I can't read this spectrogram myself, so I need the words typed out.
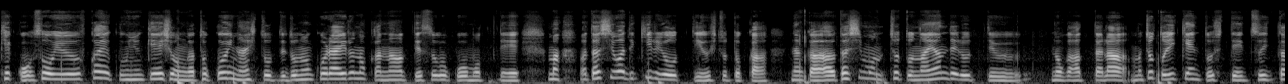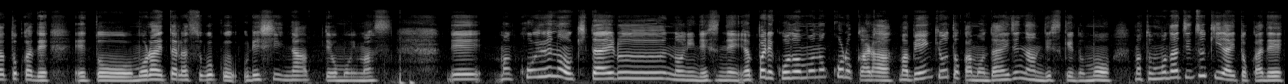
結構そういう深いコミュニケーションが得意な人ってどのくらいいるのかなってすごく思って、まあ私はできるよっていう人とか、なんか私もちょっと悩んでるっていうのがあったら、まあ、ちょっと意見としてツイッターとかで、えっ、と、もらえたらすごく嬉しいなって思います。で、まあ、こういうのを鍛えるのにですね、やっぱり子供の頃から、まあ、勉強とかも大事なんですけども、まあ、友達付き合いとかで、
